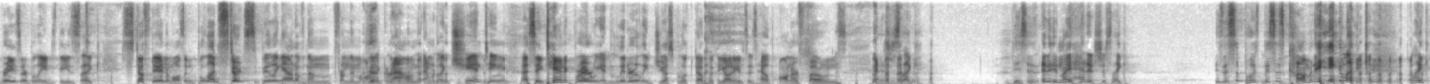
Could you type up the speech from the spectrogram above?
razor blades these like stuffed animals, and blood starts spilling out of them from them on the ground, and we're like chanting a satanic prayer we had literally just looked up with the audience's help on our phones, and it's just like this is in my head it's just like is this supposed this is comedy? Like like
